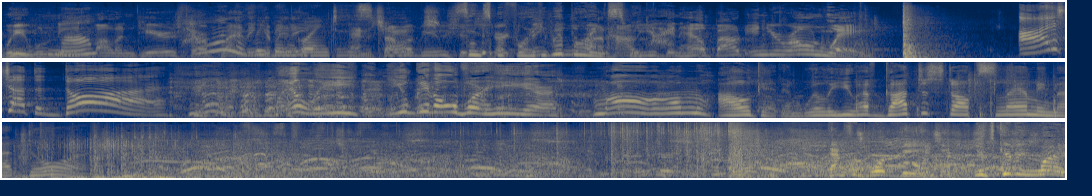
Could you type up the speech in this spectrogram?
We will need Mom, volunteers for a planning committee, going to and some of you should Since start before you were born, about how you can help out in your own way. I shut the door. Willie, you get over here. Mom. I'll get him, Willie. You have got to stop slamming that door. That support beam, it's giving way.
